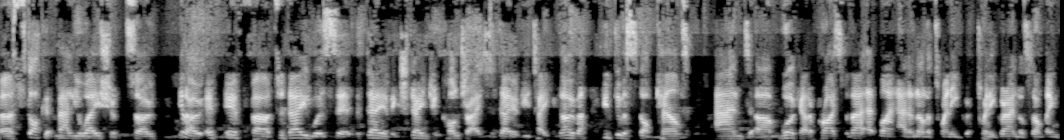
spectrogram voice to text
uh, stock at valuation. So, you know, if, if uh, today was the day of exchanging contracts, the day of you taking over, you'd do a stock count and um, work out a price for that. It might add another 20, 20 grand or something,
